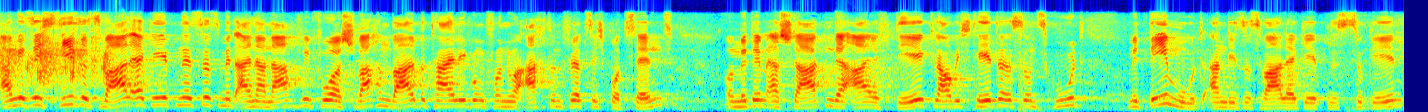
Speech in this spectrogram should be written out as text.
Angesichts dieses Wahlergebnisses mit einer nach wie vor schwachen Wahlbeteiligung von nur 48 und mit dem Erstarken der AfD, glaube ich, täte es uns gut, mit Demut an dieses Wahlergebnis zu gehen,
